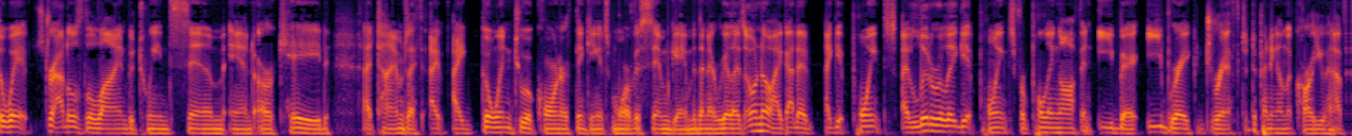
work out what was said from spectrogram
the way it straddles the line between sim and arcade. At times, I, I I go into a corner thinking it's more of a sim game, and then I realize, oh no, I gotta I get points. I literally get points for pulling off an e e brake drift, depending on the car you have.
